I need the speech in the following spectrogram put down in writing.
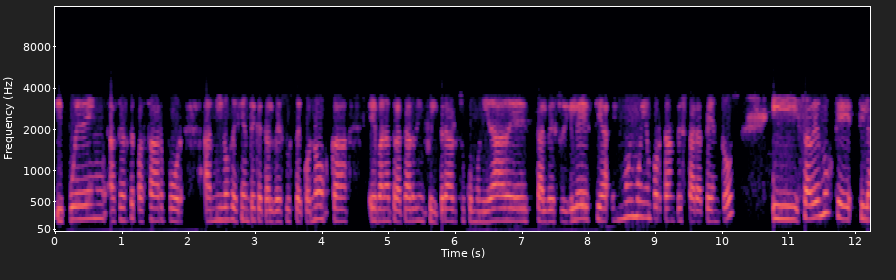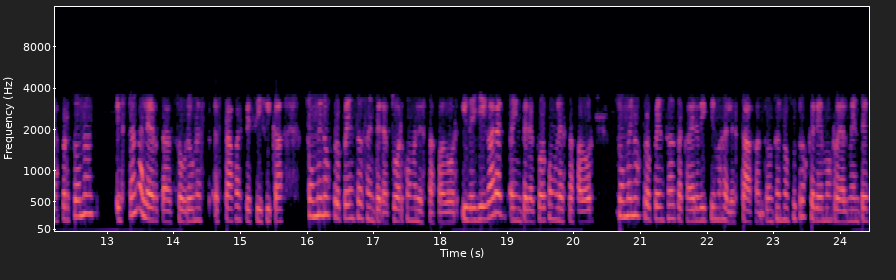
y pueden hacerse pasar por amigos de gente que tal vez usted conozca, eh, van a tratar de infiltrar sus comunidades, tal vez su iglesia. Es muy, muy importante estar atentos y sabemos que si las personas están alertas sobre una estafa específica, son menos propensas a interactuar con el estafador y de llegar a, interactuar con el estafador, son menos propensas a caer víctimas de la estafa. Entonces nosotros queremos realmente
